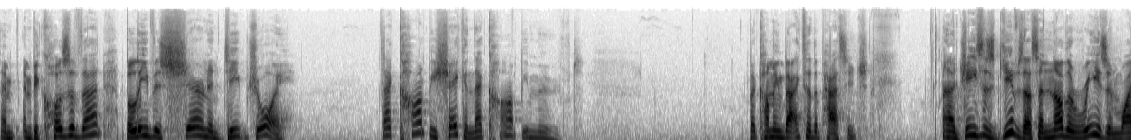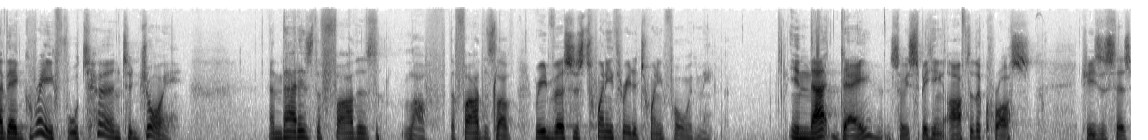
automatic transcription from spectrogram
And, and because of that, believers share in a deep joy. That can't be shaken, that can't be moved. But coming back to the passage, uh, Jesus gives us another reason why their grief will turn to joy. And that is the Father's love. The Father's love. Read verses 23 to 24 with me. In that day, so he's speaking after the cross, Jesus says,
